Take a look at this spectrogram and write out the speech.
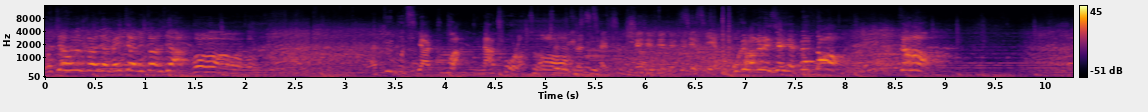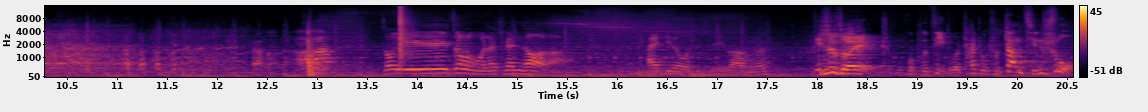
我叫他们放下，没叫你放下。好好好好。哎，对不起啊，猪啊，你拿错了，这个才是才是你。谢谢谢谢谢谢，我干嘛跟你谢谢？不要动，站好。太好了啊终于中了我的圈套了，还记得我是谁吧？嗯，你是谁？怎么会不记得？他就是张秦硕。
